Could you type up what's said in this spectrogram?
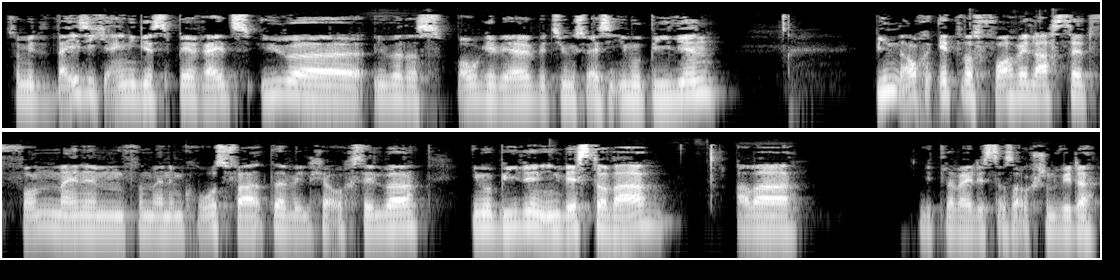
Somit weiß ich einiges bereits über, über das Baugewerbe beziehungsweise Immobilien bin auch etwas vorbelastet von meinem, von meinem Großvater, welcher auch selber Immobilieninvestor war. Aber mittlerweile ist das auch schon wieder,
